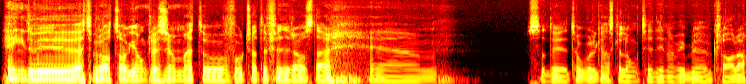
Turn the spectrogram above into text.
hängde vi ett bra tag i omklädningsrummet och fortsatte fira oss där. Eh, så det tog väl ganska lång tid innan vi blev klara.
